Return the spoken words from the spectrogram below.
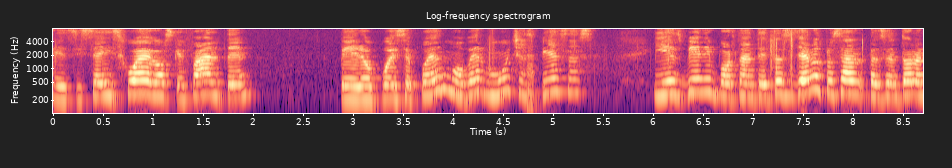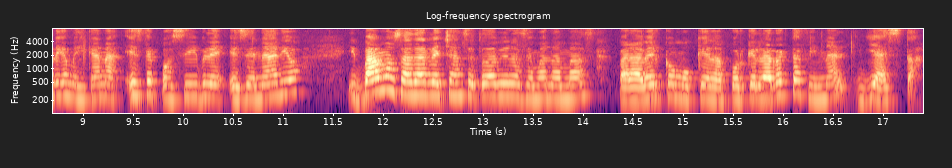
16 juegos que falten, pero pues se pueden mover muchas piezas y es bien importante. Entonces ya nos presentó la Liga Mexicana este posible escenario y vamos a darle chance todavía una semana más para ver cómo quedan, porque la recta final ya está,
